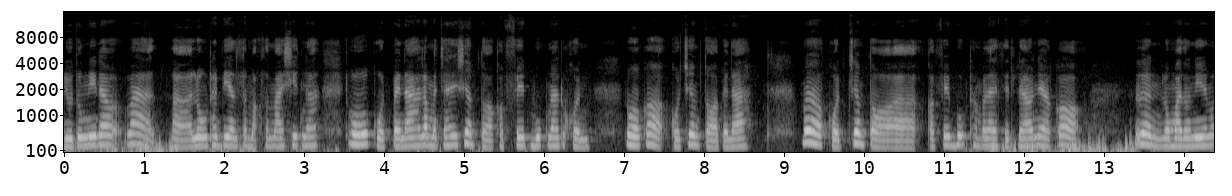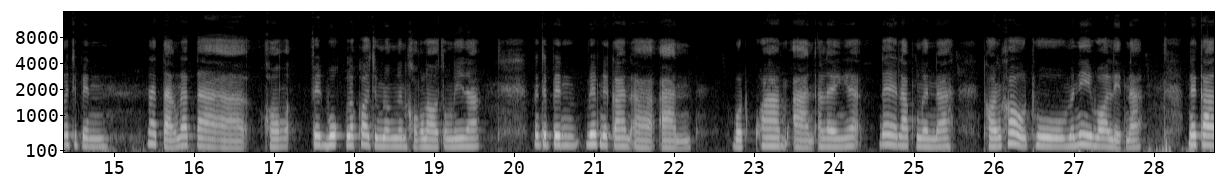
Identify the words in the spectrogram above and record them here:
อยู่ตรงนี้นะว่าอ่าลงทะเบียนสมัครสมาชิกนะ ทุกคนกดไปนะ แล้วมันจะให้เชื่อมต่อกับ Facebook นะทุกคน ทุกคนก็กดเชื่อมต่อไปนะ เมื่อกดเชื่อมต่อกับ Facebook ทำอะไรเสร็จแล้วเนี่ยก็เลื่อนลงมาตรงนี้มันก็จะเป็นหน้าต่างหน้าตาของ Facebook แล้วก็จำนวนเงินของเราตรงนี้นะ มันจะเป็นเว็บในการอ่าอ่านบทความอ่านอะไรเงี้ยได้รับเงินนะถอนเข้า To Money Wallet นะ ในการ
